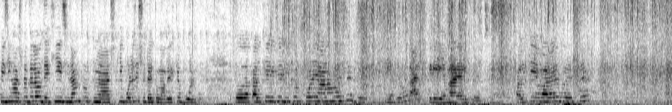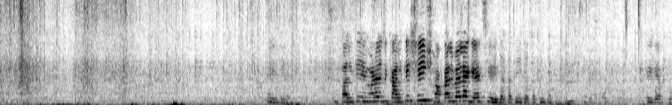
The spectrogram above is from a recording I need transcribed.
পিজি হাসপাতালেও দেখিয়েছিলাম। তো কি বলেছে সেটাই তোমাদেরকে বলব। তো কালকে এই যে রিপোর্ট করে আনা হয়েছে কালকের এমআরআই হয়েছে। কালকে এমআরআই হয়েছে। এই যে কালকে এমআরআই কালকে সেই সকালবেলা গেছে। তুই দেখা তুই দেখা তুই দেখা এই দেখো।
